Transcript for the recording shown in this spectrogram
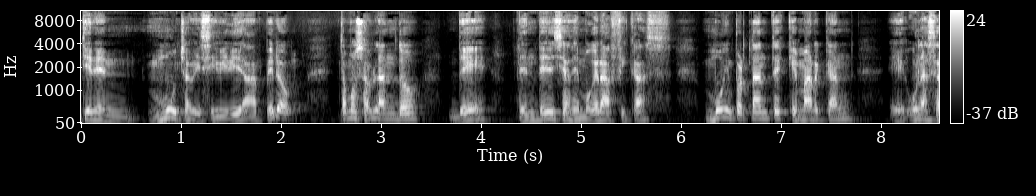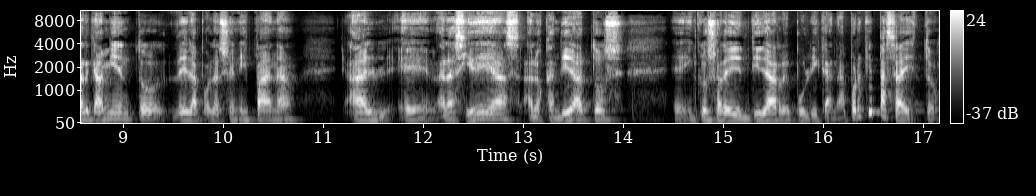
tienen mucha visibilidad, pero estamos hablando de tendencias demográficas muy importantes que marcan un acercamiento de la población hispana a las ideas, a los candidatos, eh, incluso a la identidad republicana. ¿Por qué pasa esto?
